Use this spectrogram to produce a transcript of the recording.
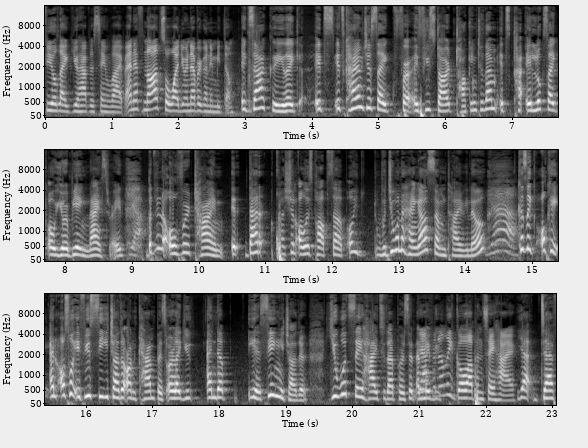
feel like you have the same vibe. And if not, so what? You're never gonna meet them. Exactly. Like it's it's kind of just like for if you start talking to them, it's it looks like oh you're being nice, right? Yeah. But then over time, it, that question always pops up. Oh, would you want to hang out sometime? You know? Yeah. Because like okay, and also if you see each other on campus or like you end up yeah seeing each other, you would say hi to that person and maybe Definitely go up and say hi. yeah, def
